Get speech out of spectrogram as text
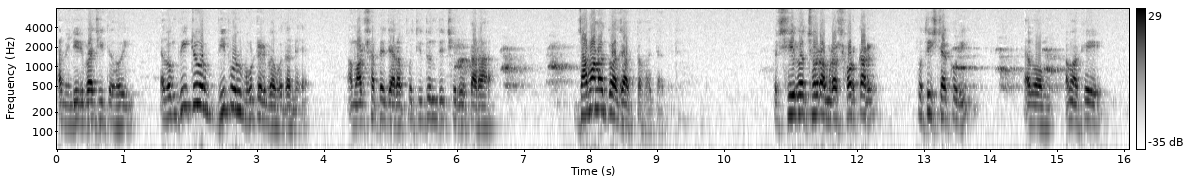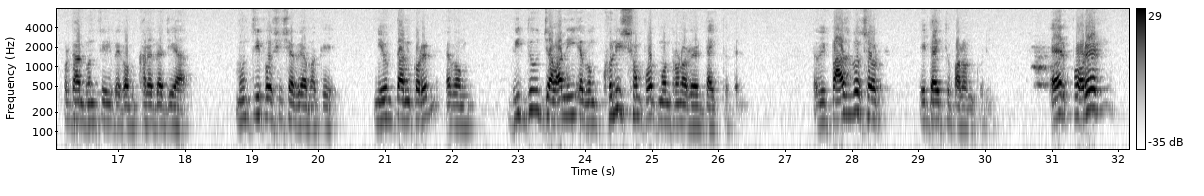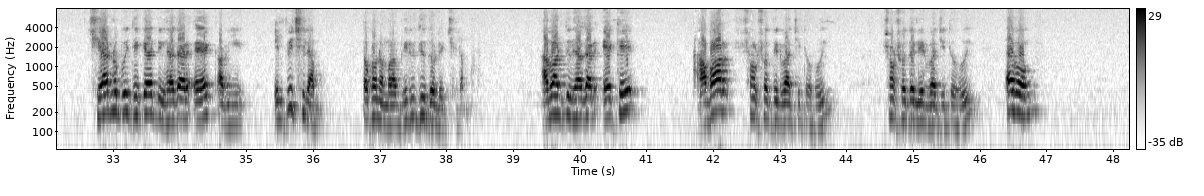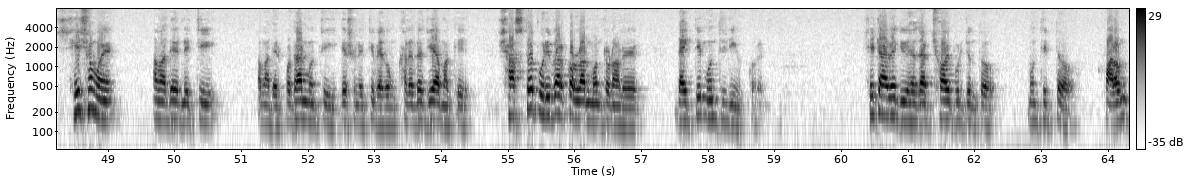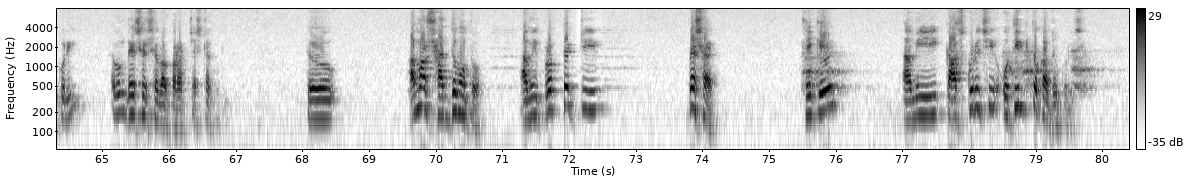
আমি নির্বাচিত হই এবং বিপুল বিপুল ভোটের ব্যবধানে আমার সাথে যারা প্রতিদ্বন্দ্বী ছিল তারা জামানত বাজেয়াপ্ত হয় তাদের। তো সেই বছর আমরা সরকার প্রতিষ্ঠা করি এবং আমাকে প্রধানমন্ত্রী বেগম খালেদা জিয়া মন্ত্রী পোষ হিসাবে আমাকে নিয়োগদান করেন এবং বিদ্যুৎ, জ্বালানি এবং খনিজ সম্পদ মন্ত্রণালয়ের দায়িত্ব দেন। তো আমি পাঁচ বছর এই দায়িত্ব পালন করি। এর পরের ছিয়ানব্বই থেকে দুই হাজার এক আমি এমপি ছিলাম, তখন আমরা বিরোধী দলে ছিলাম। আবার দুই হাজার একে আবার সংসদ নির্বাচিত হই, সংসদে নির্বাচিত হই এবং সে সময়ে আমাদের নেত্রী, আমাদের প্রধানমন্ত্রী, দেশনেত্রী বেগম খালেদা জিয়া আমাকে স্বাস্থ্য পরিবার কল্যাণ মন্ত্রণালয়ের দায়িত্বে মন্ত্রী নিয়োগ করেন। সেটা আমি দুই ছয় পর্যন্ত মন্ত্রিত্ব পালন করি এবং দেশের সেবা করার চেষ্টা করি। তো আমার সাধ্যমতো আমি প্রত্যেকটি পেশার থেকে আমি কাজ করেছি, অতিরিক্ত কাজও করেছি।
